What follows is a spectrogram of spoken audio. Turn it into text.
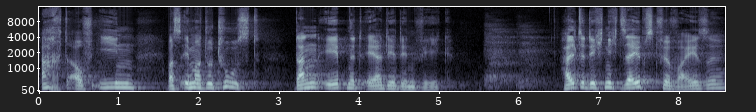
Acht auf ihn, was immer du tust, dann ebnet er dir den Weg. Halte dich nicht selbst für weise,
